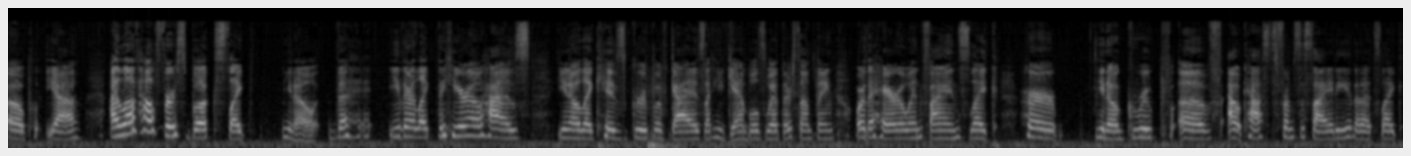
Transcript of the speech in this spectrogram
Oh yeah, I love how first books like you know the either like the hero has you know like his group of guys that he gambles with or something or the heroine finds like her you know group of outcasts from society that it's like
